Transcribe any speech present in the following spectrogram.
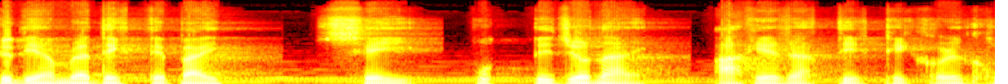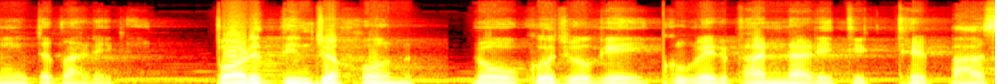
যদি আমরা দেখতে পাই, সেই উত্তেজনায় আগের রাত্রির ঠিক করে ঘুমোতে পারিনি পরের দিন যখন নৌকো যোগে কুবের ভান্ডারী তীর্থের পাশ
